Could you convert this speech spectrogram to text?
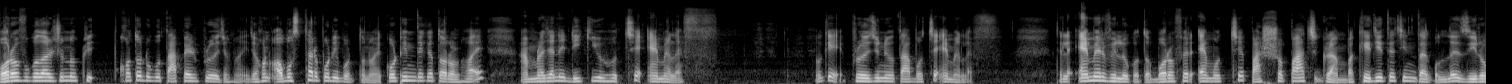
বরফ গলার জন্য কতটুকু তাপের প্রয়োজন হয়? যখন অবস্থার পরিবর্তন হয়, কঠিন থেকে তরল হয়, আমরা জানি ডিকিউ হচ্ছে এমএলএফ ওকে প্রয়োজনীয় তাপ হচ্ছে এমএলএফ তাহলে এম এর ভ্যালু কত? বরফের এম হচ্ছে পাঁচশো পাঁচ গ্রাম। বা কেজিতে চিন্তা করলে zero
